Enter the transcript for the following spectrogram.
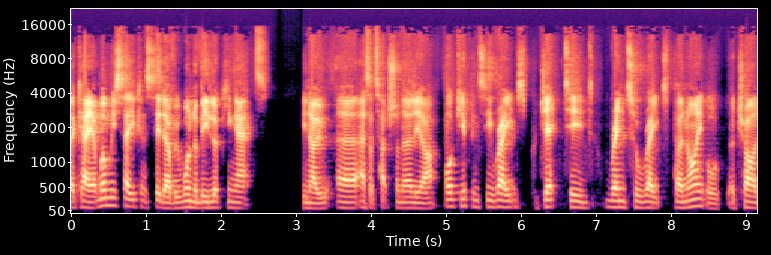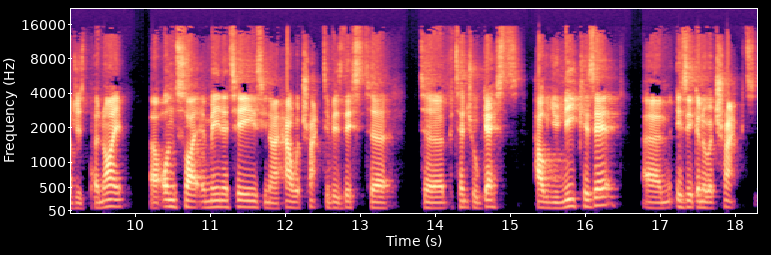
Okay, and when we say consider, we want to be looking at you know, uh, as I touched on earlier, occupancy rates, projected rental rates per night or, or charges per night, uh, on-site amenities. You know, how attractive is this to to potential guests? How unique is it? Um, is it going to attract,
